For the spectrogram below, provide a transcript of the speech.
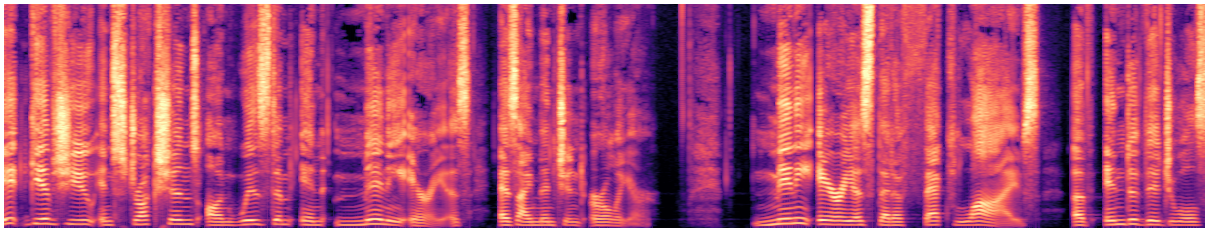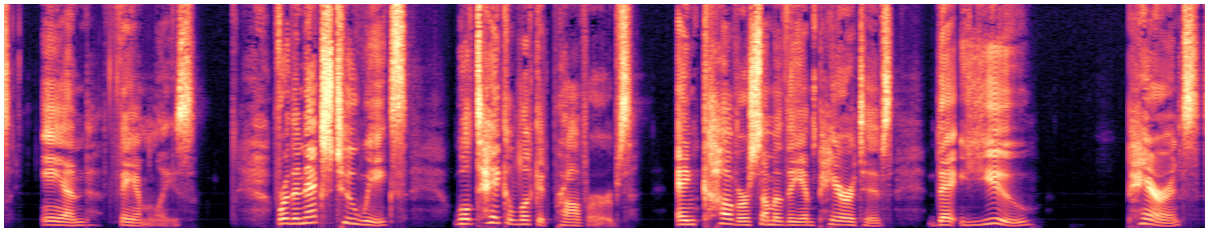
It gives you instructions on wisdom in many areas, as I mentioned earlier. Many areas that affect lives of individuals and families. For the next two weeks, we'll take a look at Proverbs and cover some of the imperatives that you, parents,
